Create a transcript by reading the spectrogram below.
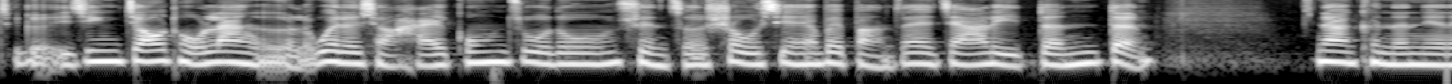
这个已经焦头烂额了，为了小孩工作都选择受限，要被绑在家里等等。那可能你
